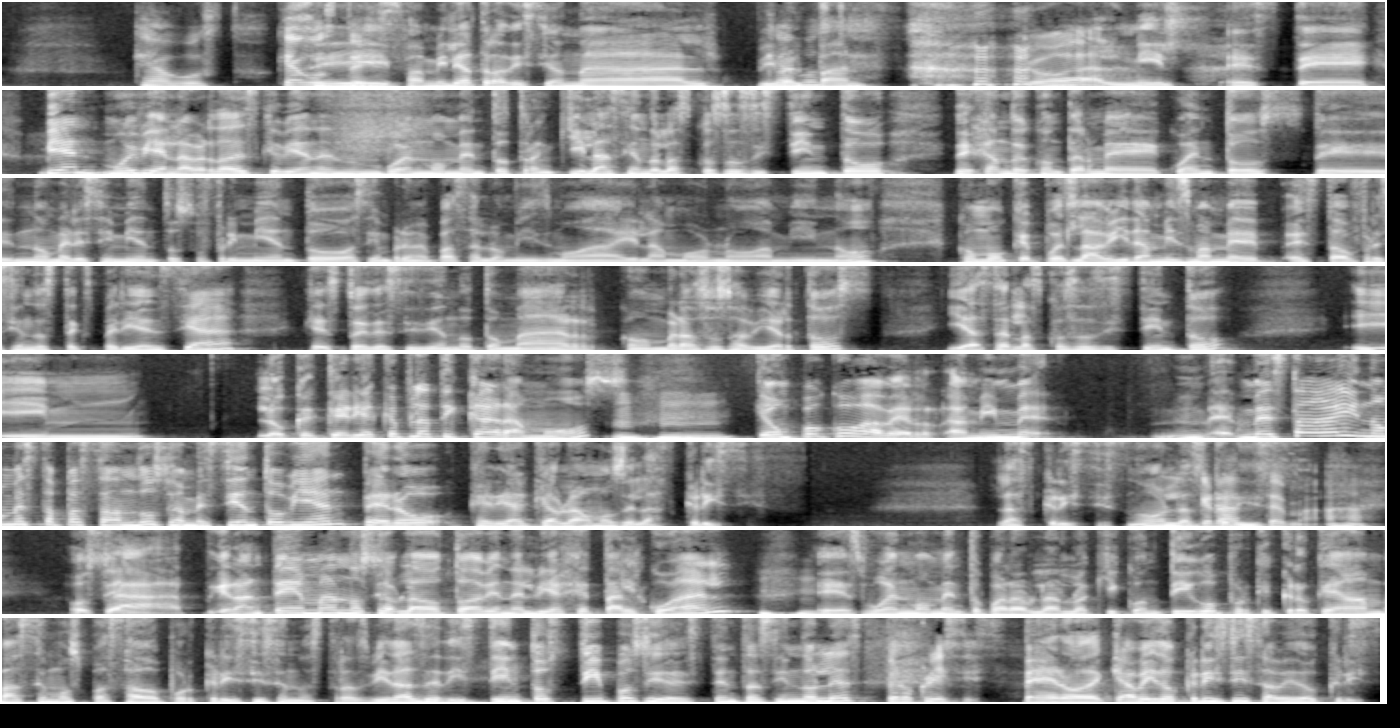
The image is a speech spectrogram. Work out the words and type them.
Qué a gusto. Qué Sí, familia tradicional, viva el pan. Yo al mil. Este, bien, muy bien. La verdad es que bien en un buen momento, tranquila, haciendo las cosas distinto, dejando de contarme cuentos de no merecimiento, sufrimiento. Siempre me pasa lo mismo. Ay, el amor no, a mí no. Como que pues la vida misma me está ofreciendo esta experiencia que estoy decidiendo tomar con brazos abiertos y hacer las cosas distinto. Y mm, lo que quería que platicáramos, que un poco, a ver, a mí me, me está ahí, no me está pasando, o sea, me siento bien, pero quería que habláramos de las crisis. Las crisis, ¿no? Las gran tema, ajá. O sea, gran tema, no se ha hablado todavía en el viaje tal cual. Es buen momento para hablarlo aquí contigo porque creo que ambas hemos pasado por crisis en nuestras vidas de distintos tipos y de distintas índoles. Pero crisis. Pero de que ha habido crisis, ha habido crisis.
